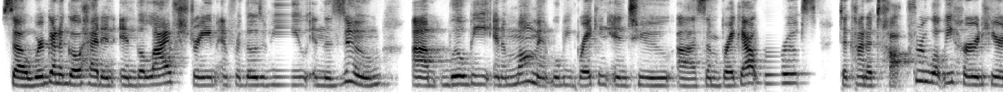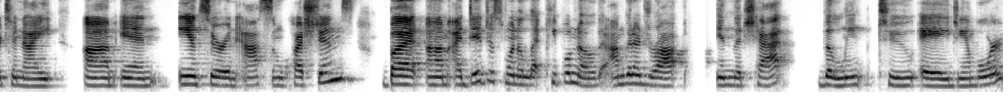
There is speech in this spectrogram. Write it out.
So we're going to go ahead and end the live stream. And for those of you in the Zoom, um, we'll be in a moment, we'll be breaking into uh, some breakout groups to kind of talk through what we heard here tonight um, and answer and ask some questions. But um, I did just want to let people know that I'm going to drop in the chat the link to a Jamboard.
